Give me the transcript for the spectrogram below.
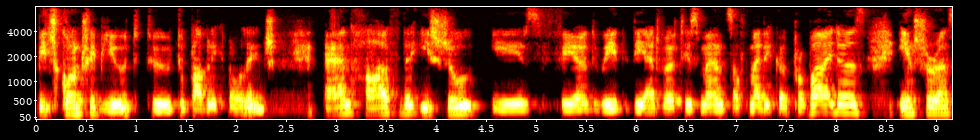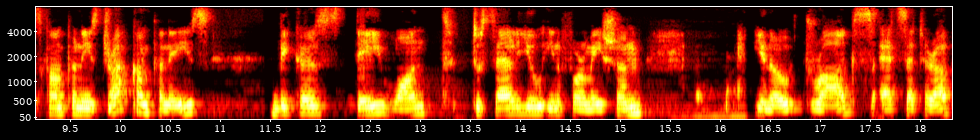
which contribute to, to public knowledge. And half the issue is filled with the advertisements of medical providers, insurance companies, drug companies, because they want to sell you information you know drugs etc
